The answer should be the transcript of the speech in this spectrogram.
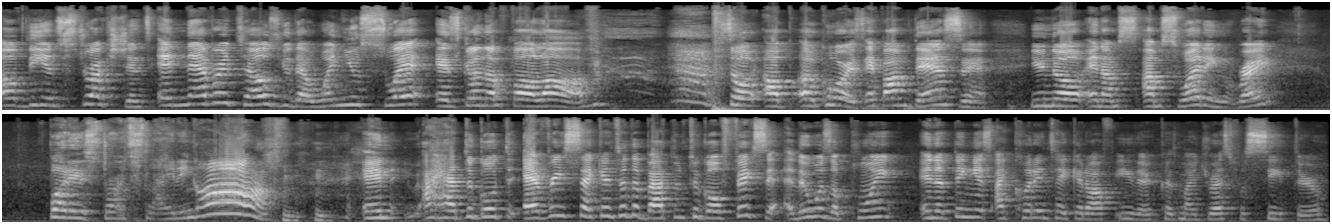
of the instructions, it never tells you that when you sweat, it's gonna fall off. so of, of course, if I'm dancing, you know, and I'm I'm sweating, right? but it starts sliding off. and I had to go to every second to the bathroom to go fix it. There was a point, and the thing is, I couldn't take it off either because my dress was see through.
